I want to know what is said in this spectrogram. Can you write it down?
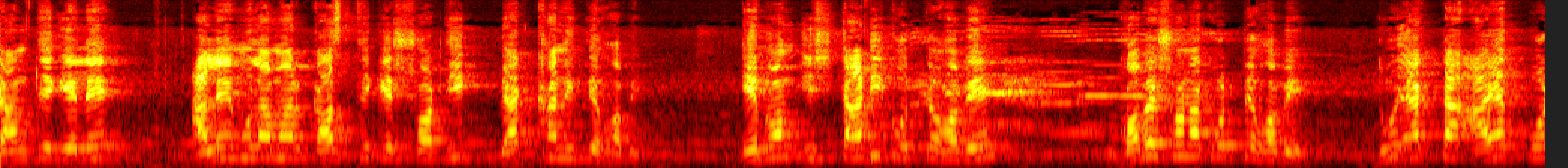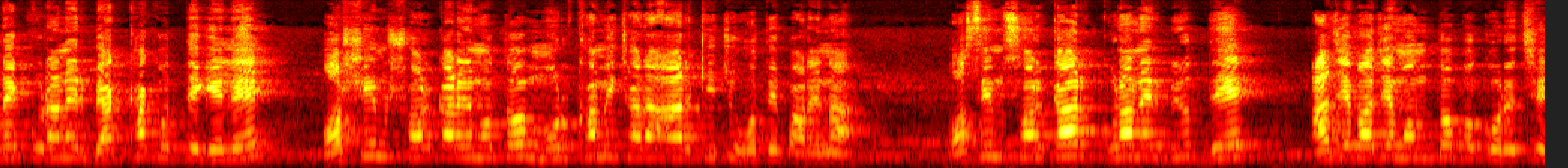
জানতে গেলে আলেমুলামার কাছ থেকে সঠিক ব্যাখ্যা নিতে হবে এবং স্টাডি করতে হবে। গবেষণা করতে হবে। দু একটা আয়াত পড়ে কোরআনের ব্যাখ্যা করতে গেলে অসীম সরকারের মতো মূর্খামি ছাড়া আর কিছু হতে পারে না। অসীম সরকার কোরআনের বিরুদ্ধে আজে বাজে মন্তব্য করেছে।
